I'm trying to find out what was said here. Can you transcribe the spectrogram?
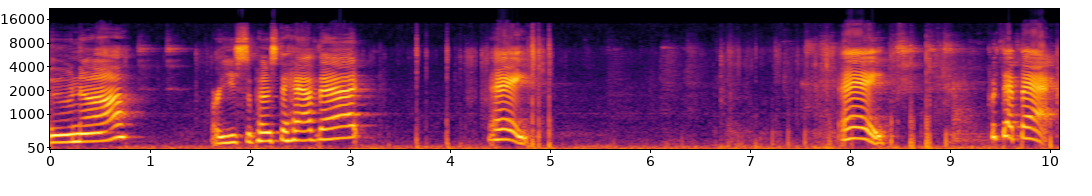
Una, are you supposed to have that? Hey. Hey. Put that back.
